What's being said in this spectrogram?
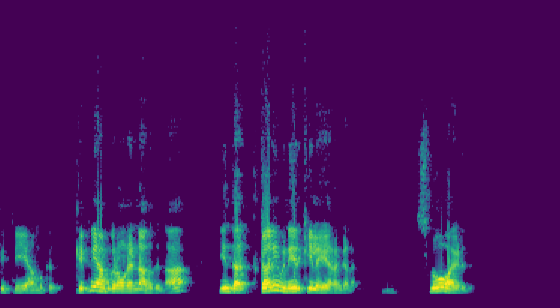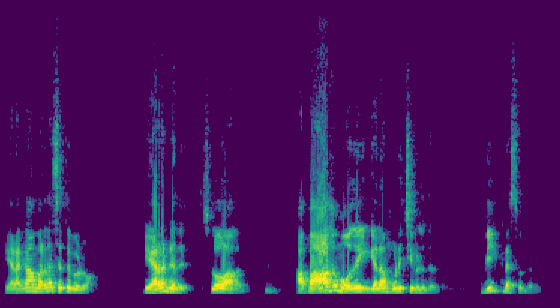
கிட்னியை அமுக்குது. கிட்னி அமுக்கின உடனே என்ன ஆகுதுன்னா இந்த கழிவு நீர் கீழே இறங்கலை. ஸ்லோ ஆயிடுது. இறங்காம இருந்தா செத்து போயிடுவான். இறங்குது. ஸ்லோ ஆகுது. அப்ப ஆகும்போது இங்கெல்லாம் முடிச்சு விழுந்துருது. வீக்னஸ் வந்துடுது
